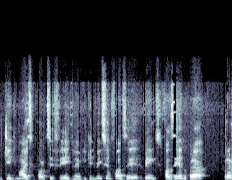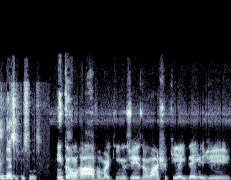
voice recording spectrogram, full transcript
o que, mais que pode ser feito, né? O que, que ele vem sendo fazer, vem fazendo para ajudar essas pessoas. Então, Rafa, Marquinhos, Jason, eu acho que a ideia de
